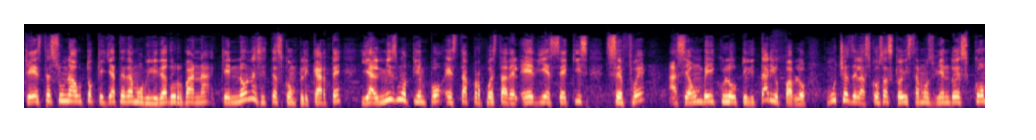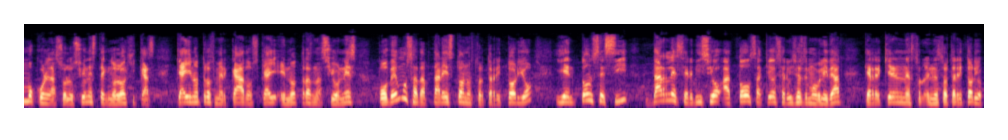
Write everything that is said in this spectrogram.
que este es un auto que ya te da movilidad urbana, que no necesitas complicarte y al mismo tiempo esta propuesta del E10X se fue hacia un vehículo utilitario, Pablo. Muchas de las cosas que hoy estamos viendo es cómo con las soluciones tecnológicas que hay en otros mercados, que hay en otras naciones, podemos adaptar esto a nuestro territorio y entonces sí darle servicio a todos aquellos servicios de movilidad que requieren en nuestro, territorio.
